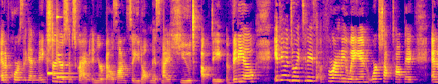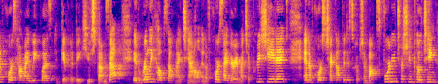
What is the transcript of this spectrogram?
And of course, again, make sure you're subscribed and your bell's on so you don't miss my huge update video. If you enjoyed today's Friday weigh-in workshop topic, and of course how my week was, give it a big, huge thumbs up. It really helps out my channel, and of course I very much appreciate it. And of course, check out the description box for nutrition coaching,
